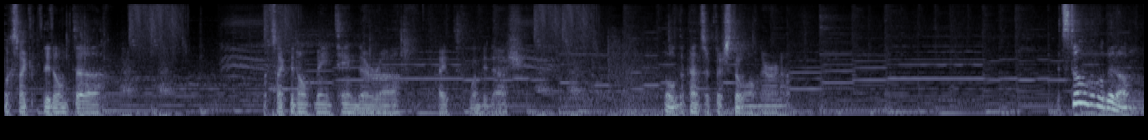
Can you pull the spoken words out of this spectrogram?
Looks like they don't, uh... Looks like they don't maintain their, uh, height when they dash. Well, it depends if they're still on there or not. It still a little bit, um,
